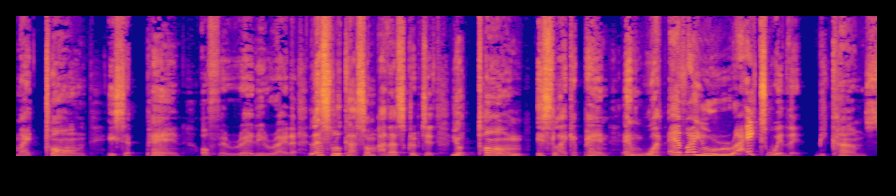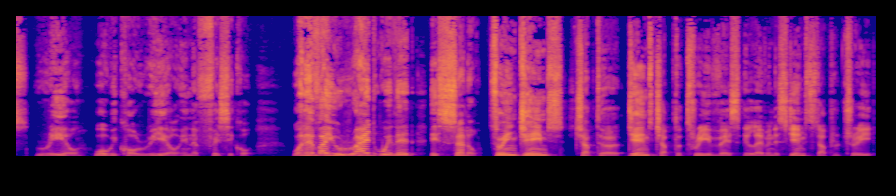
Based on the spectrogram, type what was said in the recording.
My tongue is a pen of a ready writer. Let's look at some other scriptures. Your tongue is like a pen, and whatever you write with it becomes real, what we call real in the physical. Whatever you write with it is settled. So in James chapter, James chapter 3 verse 11, it's James chapter 3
